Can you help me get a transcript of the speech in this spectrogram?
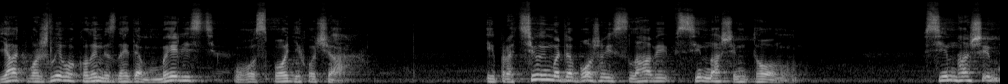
Як важливо, коли ми знайдемо милість у Господніх очах. І працюємо для Божої слави всім нашим домом, всім нашим,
